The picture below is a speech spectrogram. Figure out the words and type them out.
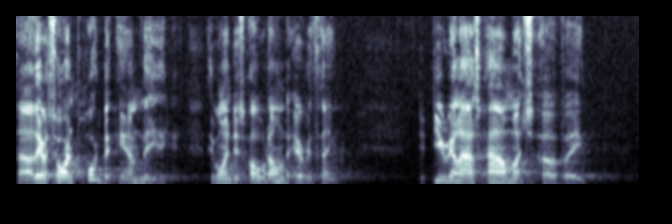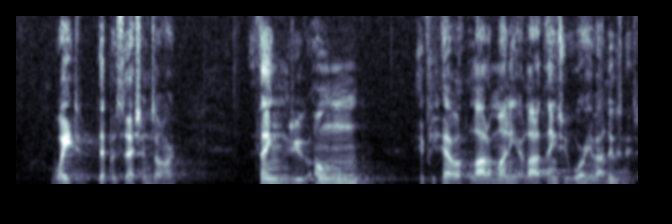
Uh, they were so important to him, that he wanted to just hold on to everything. Do you realize how much of a weight that possessions are? Things you own, if you have a lot of money, a lot of things you worry about losing it.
